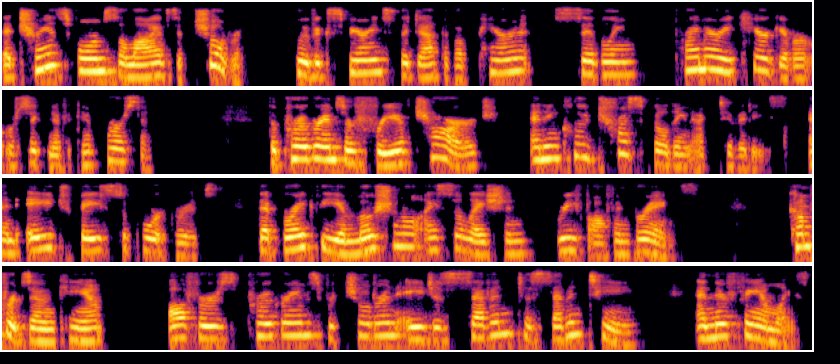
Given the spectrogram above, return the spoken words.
that transforms the lives of children who have experienced the death of a parent, sibling, primary caregiver, or significant person. The programs are free of charge and include trust building activities and age based support groups that break the emotional isolation grief often brings. Comfort Zone Camp offers programs for children ages 7 to 17 and their families,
